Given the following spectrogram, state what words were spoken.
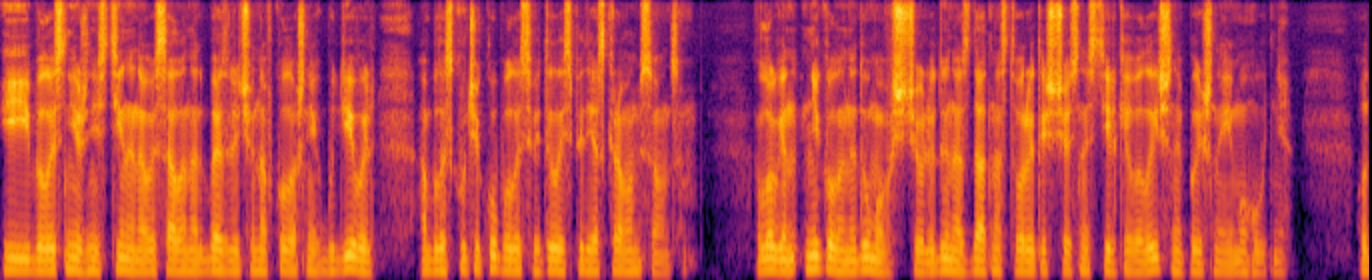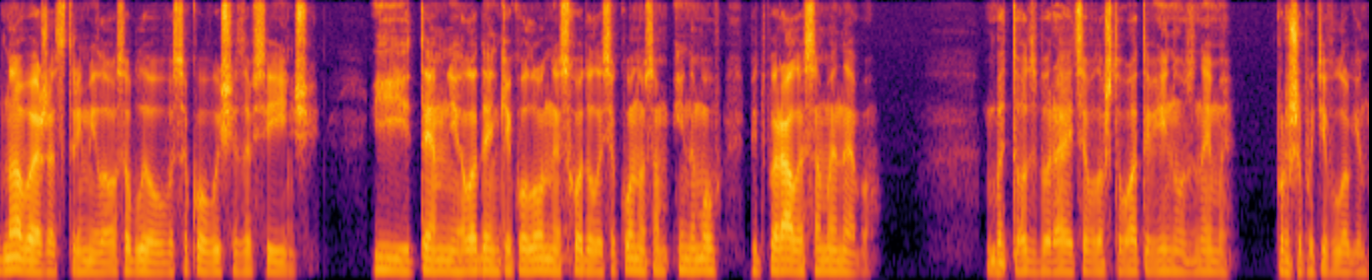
Її білосніжні стіни нависали над безліччю навколишніх будівель, а блискучі куполи світились під яскравим сонцем. Логін ніколи не думав, що людина здатна створити щось настільки величне, пишне і могутнє. Одна вежа стріміла особливо високо вище за всі інші. Її темні гладенькі колони сходилися конусом і немов підпирали саме небо. Бетот збирається влаштувати війну з ними, прошепотів Логін.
